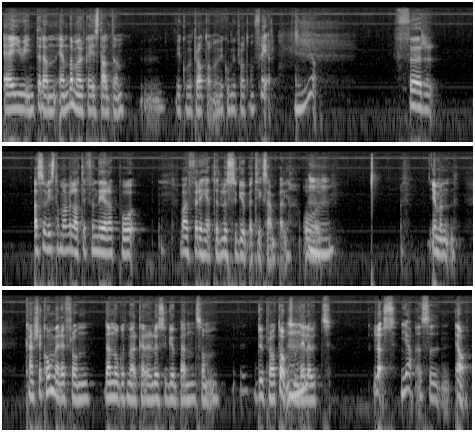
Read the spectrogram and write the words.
är ju inte den enda mörka gestalten mm, vi kommer att prata om, men vi kommer att prata om fler. Ja. För alltså visst har man väl alltid funderat på varför det heter lussegubbe till exempel. Och, ja, men, kanske kommer det från den något mörkare lussegubben som du pratade om, som delar ut löss. Ja. Alltså, ja.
